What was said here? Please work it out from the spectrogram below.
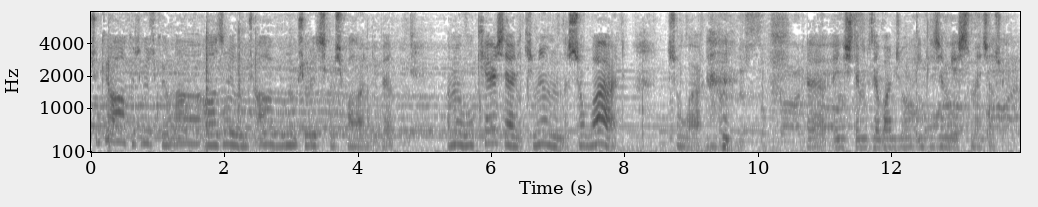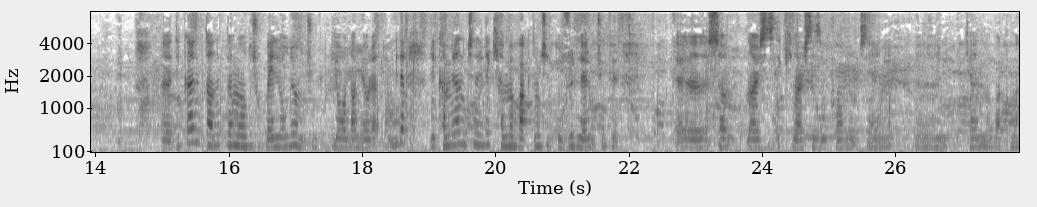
Çünkü aa kötü gözüküyorum, aa ağzım yanmış, aa burnum şöyle çıkmış falan gibi. Ama who cares yani kimin umurunda so what? So what? Ee, eniştemiz yabancı oluyor, İngilizcemi geliştirmeye çalışıyor. Ee, dikkat dağınıklığım olduğu çok belli oluyor mu? Çünkü bir oradan bir oraya atlıyorum. Bir de hani kameranın içinde de kendime baktığım için özür dilerim. Çünkü e, some narcissistic narcissism problems yani e, hani kendime bakmak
